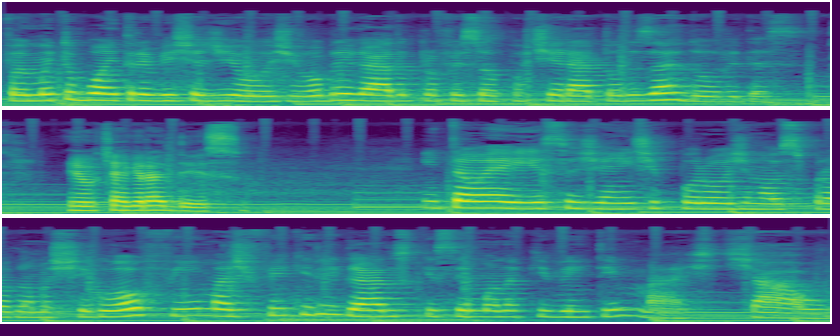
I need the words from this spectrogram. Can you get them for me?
Foi muito boa a entrevista de hoje. Obrigado, professor, por tirar todas as dúvidas. Eu que agradeço. Então é isso, gente. Por hoje nosso programa chegou ao fim, mas fiquem ligados que semana que vem tem mais. Tchau!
